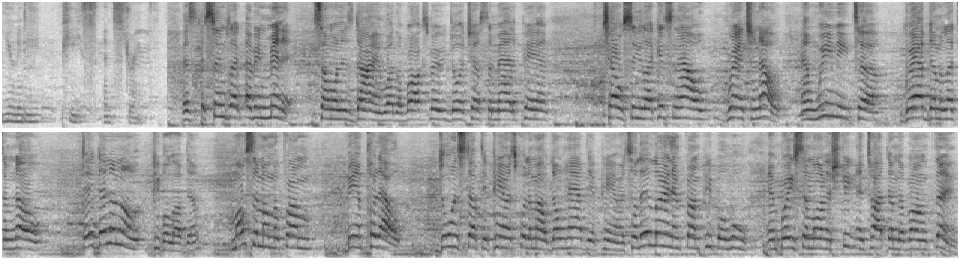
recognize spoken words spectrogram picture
unity, peace, and strength. It's, it seems like every minute someone is dying, whether Roxbury, Dorchester, Mattapan, Chelsea, like it's now branching out. And we need to grab them and let them know they, they don't know people love them. Most of them are from being put out, doing stuff their parents put them out, don't have their parents. So they're learning from people who embrace them on the street and taught them the wrong thing.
